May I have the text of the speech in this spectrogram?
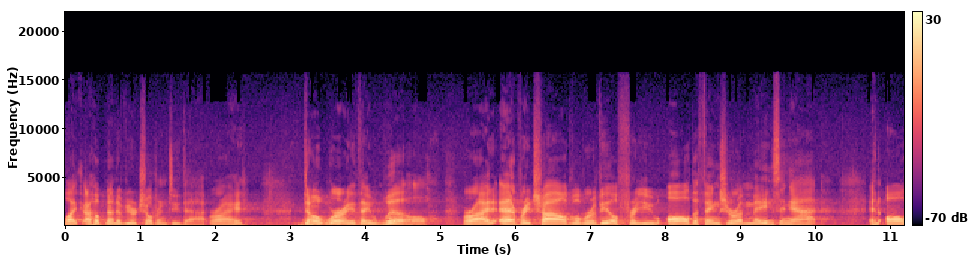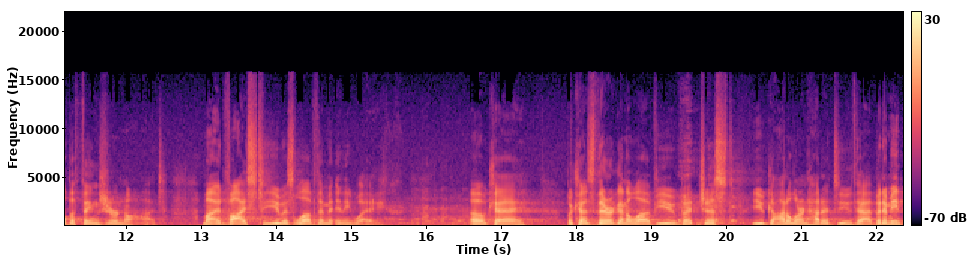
Like, I hope none of your children do that, right? Don't worry, they will, right? Every child will reveal for you all the things you're amazing at and all the things you're not. My advice to you is love them anyway, okay? Because they're gonna love you, but just you got to learn how to do that. But I mean,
